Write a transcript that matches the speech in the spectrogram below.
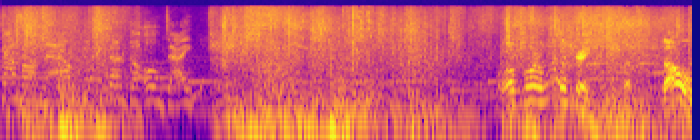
Come on now, don't got all day. One more Willow Tree. Let's go.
